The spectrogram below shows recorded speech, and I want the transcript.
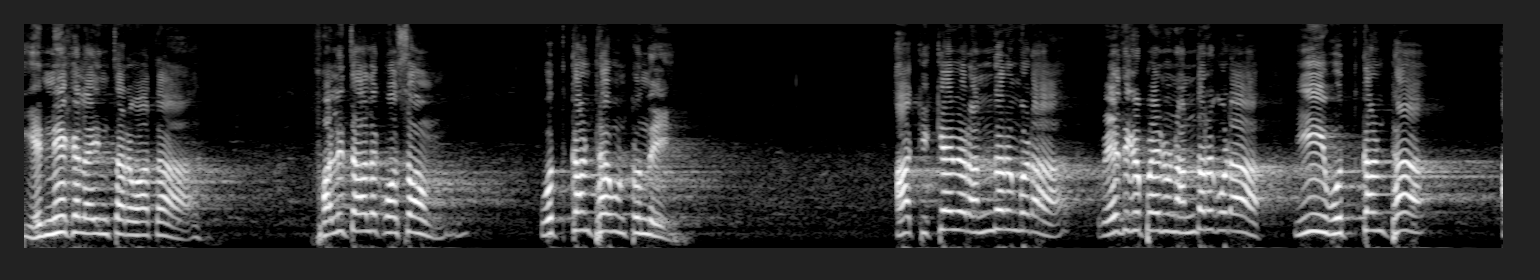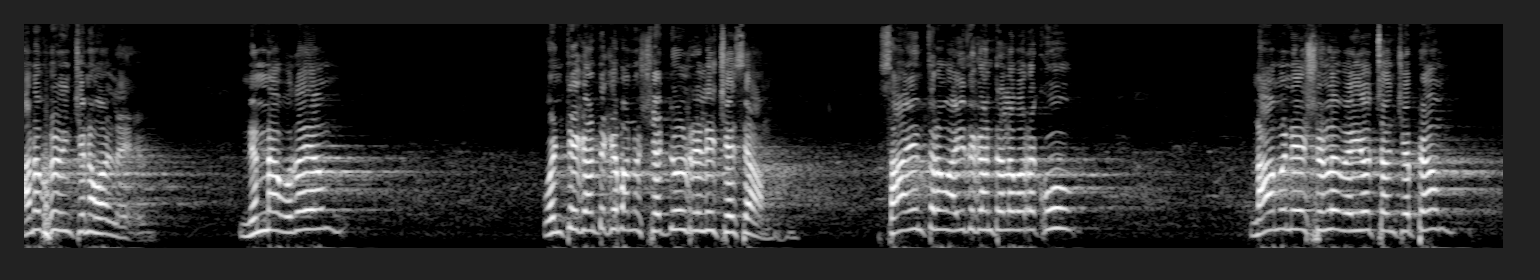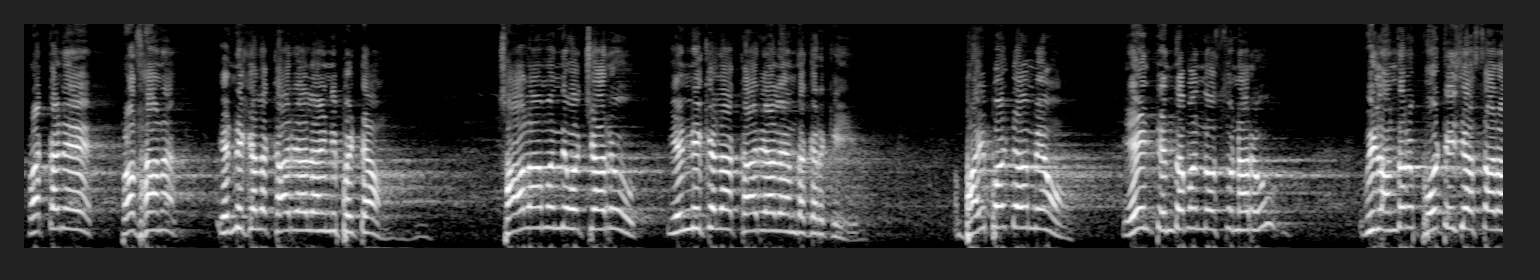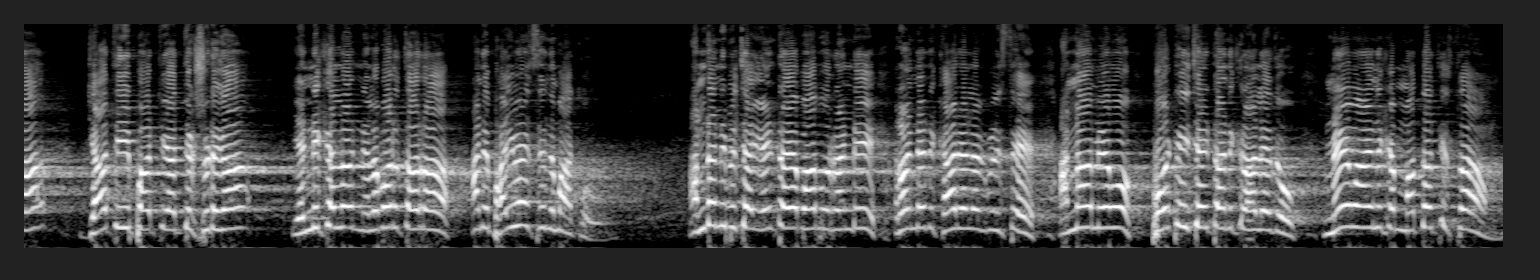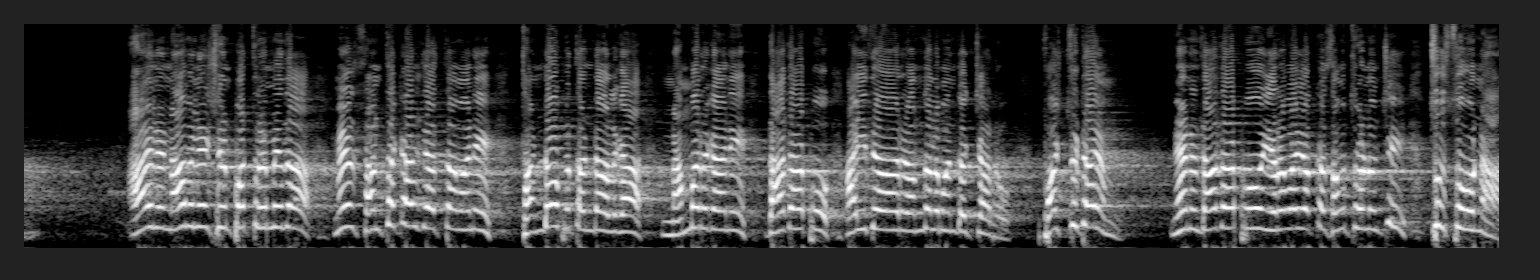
ఎన్నికలైన తర్వాత ఫలితాల కోసం ఉత్కంఠ ఉంటుంది. ఆ కిక్కేవేరు అందరం కూడా వేదిక పైన ఉన్న అందరూ కూడా ఈ ఉత్కంఠ అనుభవించిన వాళ్ళే. నిన్న ఉదయం ఒంటి గంటకి మనం షెడ్యూల్ రిలీజ్ చేశాం. సాయంత్రం ఐదు గంటల వరకు నామినేషన్లు వేయొచ్చు అని చెప్పాం. ప్రక్కనే ప్రధాన ఎన్నికల కార్యాలయాన్ని పెట్టాం. చాలామంది వచ్చారు ఎన్నికల కార్యాలయం దగ్గరికి. భయపడ్డాం మేము. ఏంటి ఎంతమంది వస్తున్నారు? వీళ్ళందరూ పోటీ చేస్తారా? జాతీయ పార్టీ అధ్యక్షుడిగా ఎన్నికల్లో నిలబడతారా అని భయం వేసింది మాకు. అందరిని పిలిచా ఏంటయ్యా బాబు రండి రండి అని కార్యాలయం పిలిస్తే అన్నా మేము పోటీ చేయటానికి రాలేదు. మేము ఆయనకి మద్దతు ఇస్తాం. ఆయన నామినేషన్ పత్రం మీద మేము సంతకాలు చేస్తామని తండోపతండాలుగా నమ్మరు కానీ దాదాపు ఐదు ఆరు వందల మంది వచ్చారు. ఫస్ట్ టైం నేను దాదాపు ఇరవై ఒక్క సంవత్సరం నుంచి చూస్తూ ఉన్నా.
